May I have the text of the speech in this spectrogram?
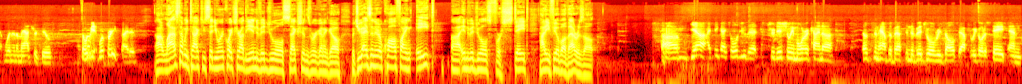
at winning a match or two. So we, we're pretty excited. Uh, last time we talked, you said you weren't quite sure how the individual sections were going to go, but you guys ended up qualifying eight uh, individuals for state. How do you feel about that result? Um, yeah, I think I told you that traditionally Mora kind of doesn't have the best individual results after we go to state, and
